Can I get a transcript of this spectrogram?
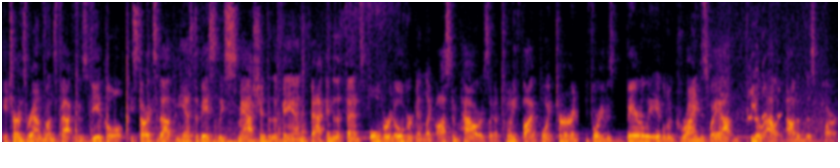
He turns around, runs back to his vehicle, he starts it up, and he has to basically smash into the van, back into the fence over and over again, like Austin Powers, like a 25 point turn before he was barely able to grind his way out and peel out out of this park.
